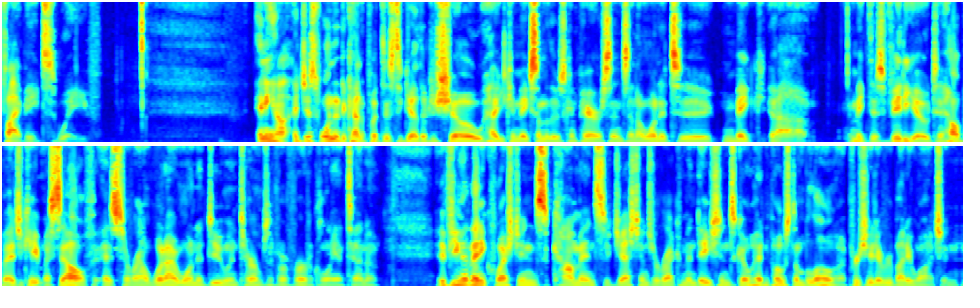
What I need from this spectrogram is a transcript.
5 eighths wave. Anyhow, I just wanted to kind of put this together to show how you can make some of those comparisons, and I wanted to make uh, make this video to help educate myself as to around what I want to do in terms of a vertical antenna. If you have any questions, comments, suggestions, or recommendations, go ahead and post them below. I appreciate everybody watching.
